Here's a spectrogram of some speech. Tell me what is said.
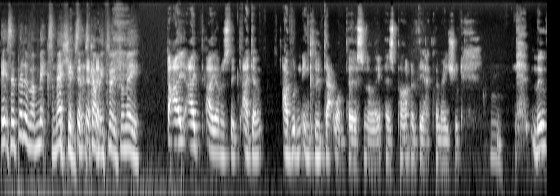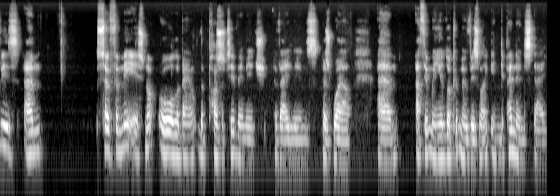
it's a bit of a mixed message that's coming through for me. But I, I, I honestly, I don't, I wouldn't include that one personally as part of the acclamation. Movies. Um, so for me, it's not all about the positive image of aliens as well. Um, I think when you look at movies like Independence Day,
